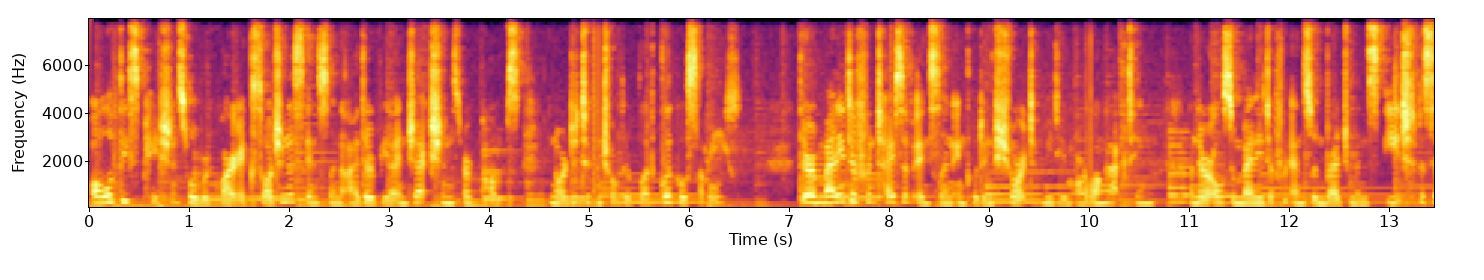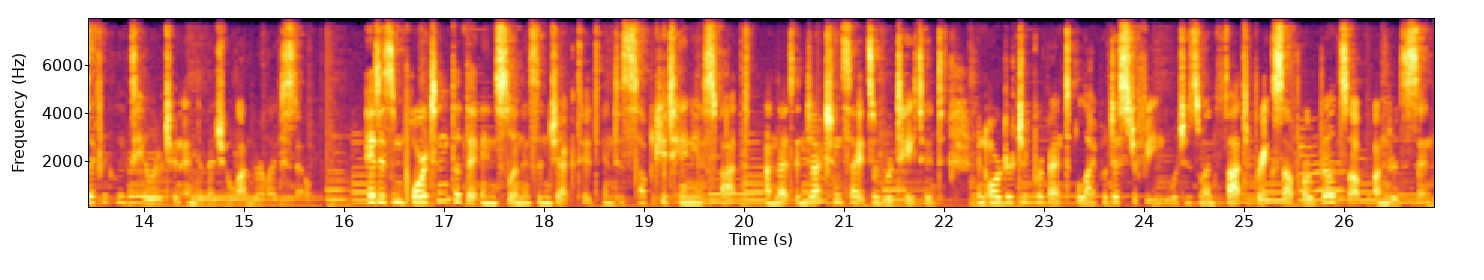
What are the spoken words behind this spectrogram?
All of these patients will require exogenous insulin either via injections or pumps in order to control their blood glucose levels. There are many different types of insulin, including short, medium, or long acting, and there are also many different insulin regimens, each specifically tailored to an individual and their lifestyle. It is important that the insulin is injected into subcutaneous fat and that injection sites are rotated in order to prevent lipodystrophy, which is when fat breaks up or builds up under the,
